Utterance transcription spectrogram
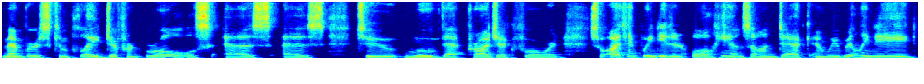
members can play different roles as, as to move that project forward. So I think we need an all hands on deck and we really need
